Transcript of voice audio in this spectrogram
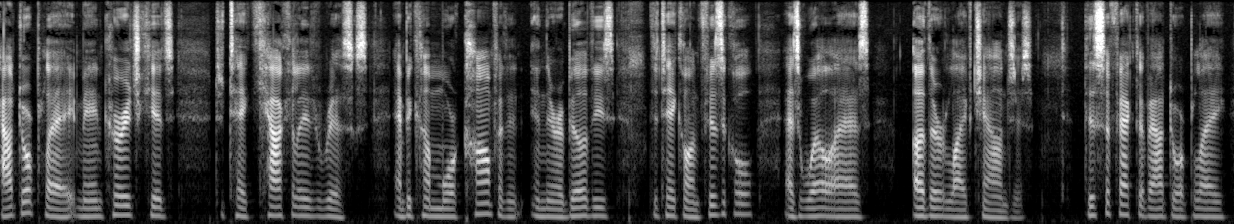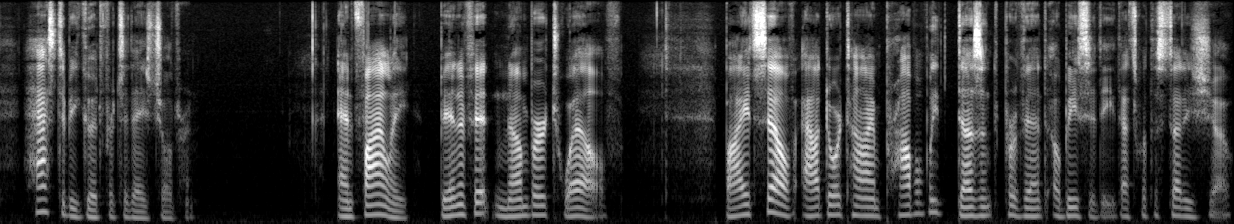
Outdoor play may encourage kids to take calculated risks and become more confident in their abilities to take on physical as well as other life challenges. This effect of outdoor play has to be good for today's children. And finally, Benefit number 12. By itself, outdoor time probably doesn't prevent obesity. That's what the studies show.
